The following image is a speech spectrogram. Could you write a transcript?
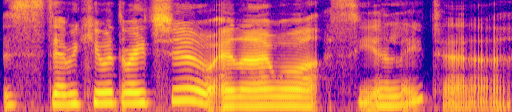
this is Debbie Q with the right shoe, and I will see you later.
